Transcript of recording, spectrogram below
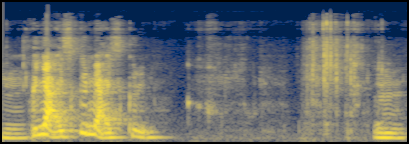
음, 그냥 아이스크림이 아이스크림. 음.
